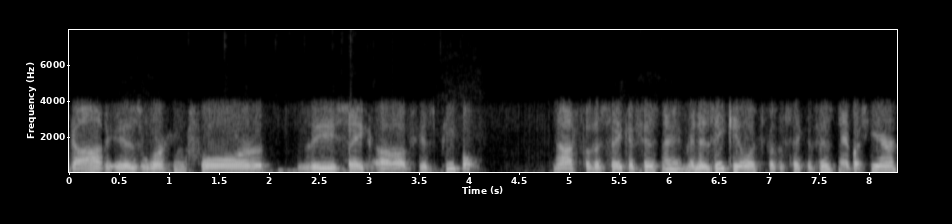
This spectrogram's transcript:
God is working for the sake of His people, not for the sake of His name. In Ezekiel, it's for the sake of His name, but here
